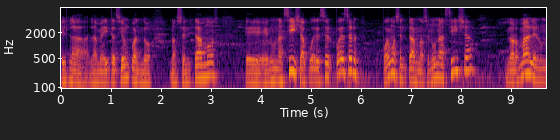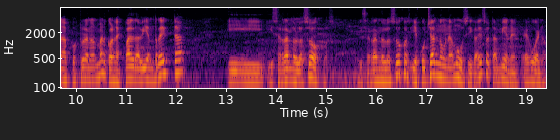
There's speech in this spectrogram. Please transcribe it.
es la, meditación cuando nos sentamos eh, en una silla, puede ser, puede ser, podemos sentarnos en una silla normal, en una postura normal, con la espalda bien recta y, cerrando los ojos. Y cerrando los ojos y escuchando una música. Eso también es, bueno.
